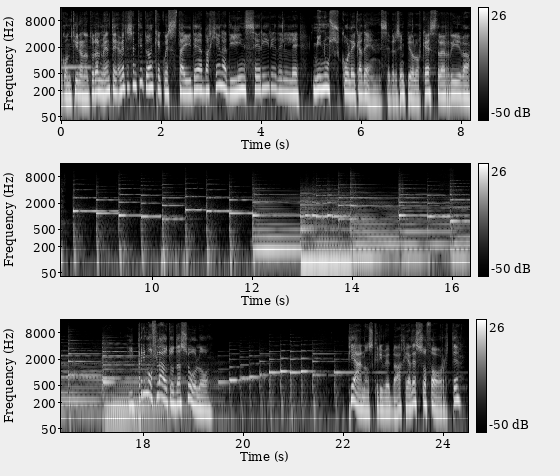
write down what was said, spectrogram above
continua naturalmente. Avete sentito anche questa idea bachiana di inserire delle minuscole cadenze, per esempio l'orchestra arriva Il primo flauto da solo. Piano scrive Bach e adesso forte.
